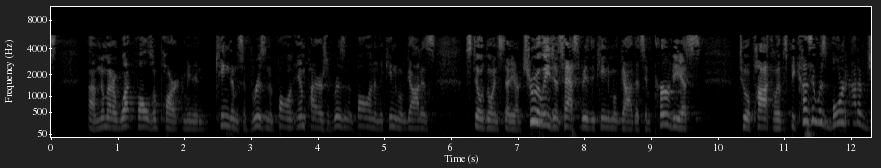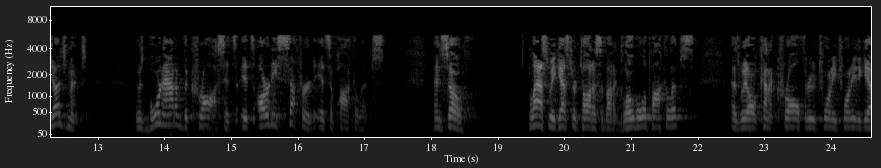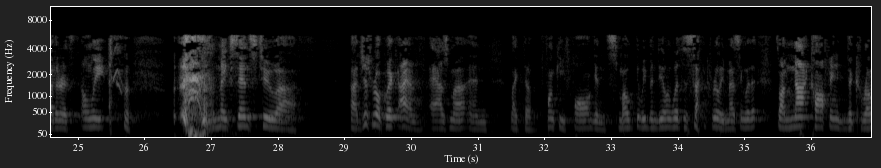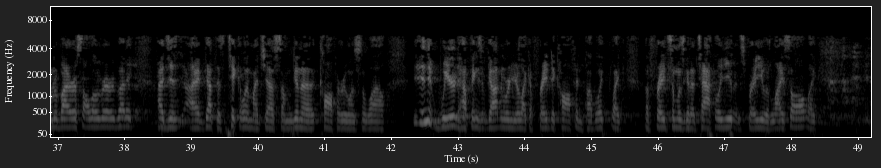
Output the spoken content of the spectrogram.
Um, no matter what falls apart. I mean, and kingdoms have risen and fallen, empires have risen and fallen, and the kingdom of God is still going steady. Our true allegiance has to be the kingdom of God that's impervious to apocalypse because it was born out of judgment. It was born out of the cross. It's, it's already suffered its apocalypse. And so, last week Esther taught us about a global apocalypse. As we all kind of crawl through 2020 together, it only makes sense to uh, uh, just real quick. I have asthma and like the funky fog and smoke that we've been dealing with is like really messing with it. So I'm not coughing the coronavirus all over everybody. I just I've got this tickle in my chest, so I'm gonna cough every once in a while. Isn't it weird how things have gotten where you're like afraid to cough in public, like afraid someone's gonna tackle you and spray you with Lysol? Like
